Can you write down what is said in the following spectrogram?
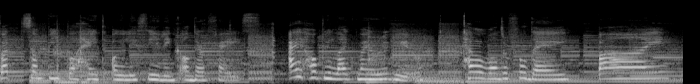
but some people hate oily feeling on their face. I hope you liked my review. Have a wonderful day. Bye!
